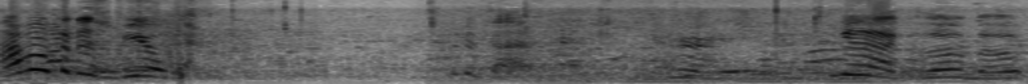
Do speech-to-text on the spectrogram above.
Have a look at this view. Look at that. Look at that glow boat.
